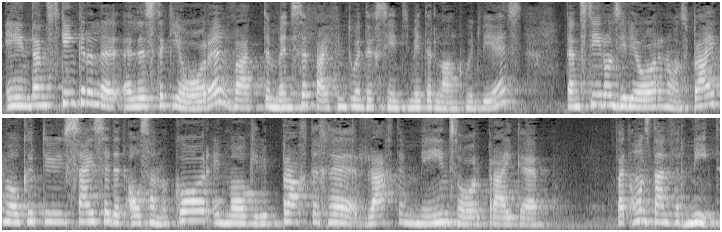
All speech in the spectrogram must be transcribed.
En dan skenk hulle hulle stukkie hare wat ten minste 25 cm lank moet wees dan stuur ons hierdie hare na ons breikmaker toe. Sy sit dit als aan mekaar en maak hierdie pragtige regte menshaarpryke wat ons dan verniet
